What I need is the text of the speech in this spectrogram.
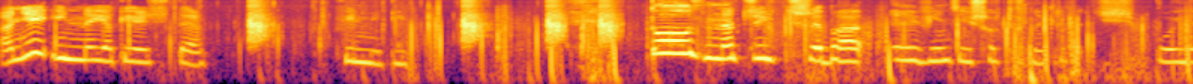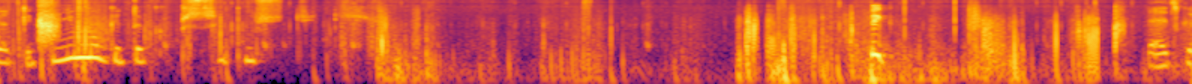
a nie inne jakieś te filmiki. To znaczy trzeba e, więcej shortów nagrywać, bo ja tak nie mogę tak przypuścić. Pyk. Let's go.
